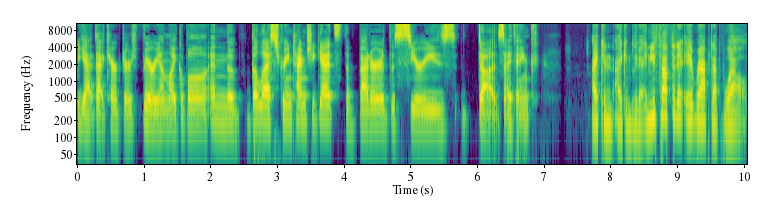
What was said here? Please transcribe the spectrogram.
yeah that character is very unlikable and the the less screen time she gets the better the series does i think. I can i can believe it. And you thought that it, it wrapped up well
